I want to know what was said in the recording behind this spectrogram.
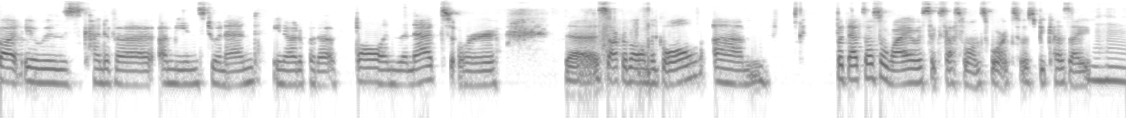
but it was kind of a, a means to an end, you know, to put a ball in the net or the soccer ball in the goal. Um, but that's also why I was successful in sports was because I mm-hmm.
